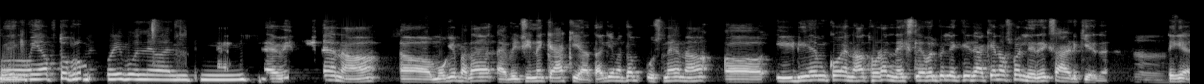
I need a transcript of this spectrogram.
wake me up तो ब्रो वही बोलने वाली थी। एविची ने ना मुझे पता है एविची ने क्या किया था कि मतलब उसने ना ईडीएम को है ना थोड़ा नेक्स्ट लेवल पे लेके जाके ना उसमें लिरिक्स ऐड किए थे। हाँ। ठीक है?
